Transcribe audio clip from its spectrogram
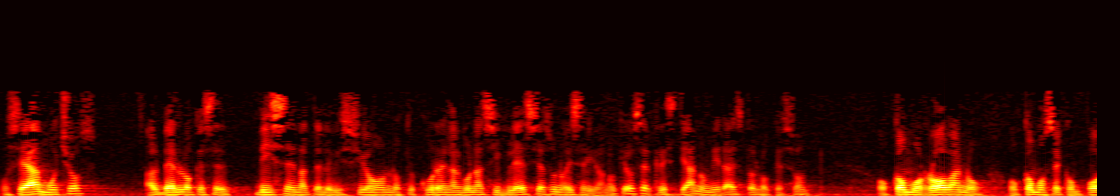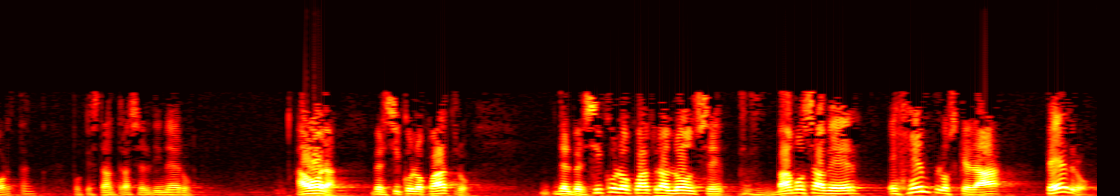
O sea, muchos, al ver lo que se dice en la televisión, lo que ocurre en algunas iglesias, uno dice, yo no quiero ser cristiano, mira esto es lo que son, o cómo roban, o, o cómo se comportan, porque están tras el dinero. Ahora, versículo 4. Del versículo 4 al 11 vamos a ver ejemplos que da Pedro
